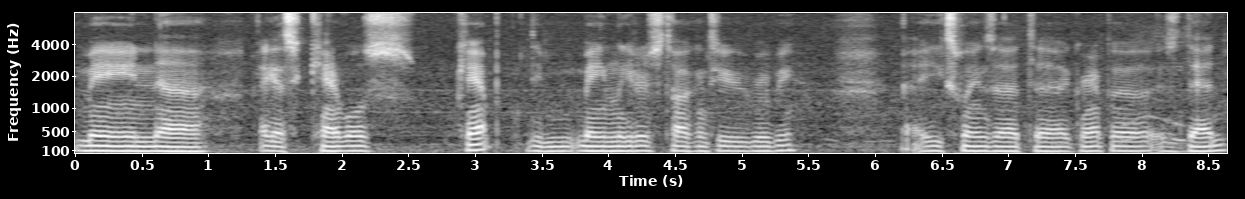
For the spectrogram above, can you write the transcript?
main, uh, I guess, cannibals camp. The main leader's talking to Ruby. Uh, he explains that uh, Grandpa is dead.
